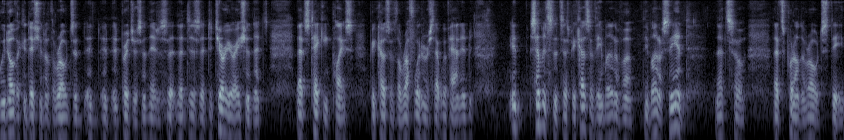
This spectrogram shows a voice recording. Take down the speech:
we know the condition of the roads and, and, and, and bridges, and there's a, there's a deterioration that's that's taking place because of the rough winters that we've had, and in some instances because of the amount of uh, the amount of sand that's so that's put on the roads. The,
